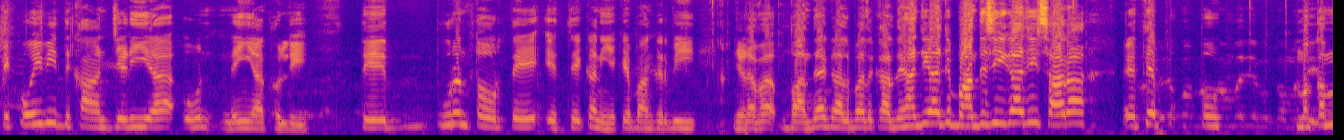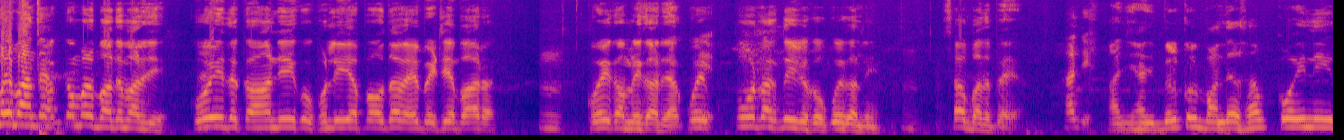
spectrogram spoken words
ਤੇ ਕੋਈ ਵੀ ਦੁਕਾਨ ਜਿਹੜੀ ਆ ਉਹ ਨਹੀਂ ਆ ਖੁੱਲੀ। ਤੇ ਪੂਰਨ ਤੌਰ ਤੇ ਇੱਥੇ ਘਣੀਏ ਕੇ ਬਾਂਗਰ ਵੀ ਜਿਹੜਾ ਵਾ ਬੰਦ ਹੈ। ਗੱਲਬਾਤ ਕਰਦੇ ਹਾਂ। ਜੀ ਅੱਜ ਬੰਦ ਸੀਗਾ ਜੀ ਸਾਰਾ। ਇੱਥੇ ਮੁਕੰਮਲ ਬੰਦ ਮੁਕੰਮਲ ਬੰਦ ਮਾਰ ਜੀ। ਕੋਈ ਦੁਕਾਨ ਨਹੀਂ ਕੋਈ ਖੁੱਲੀ ਆਪਾਂ ਉਹਦਾ ਵੇ ਬੈਠੇ ਬਾਹਰ। ਕੋਈ ਕੰਮ ਨਹੀਂ ਕਰ ਰਿਹਾ ਕੋਈ ਕੋਰ ਤੱਕ ਤੁਸੀਂ ਵੇਖੋ ਕੋਈ ਗੱਲ ਨਹੀਂ। ਸਭ ਬੰਦ ਪਿਆ ਹਾਂਜੀ। ਹਾਂਜੀ ਹਾਂਜੀ ਬਿਲਕੁਲ ਬੰਦ ਹੈ ਸਭ ਕੋਈ ਨਹੀਂ।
